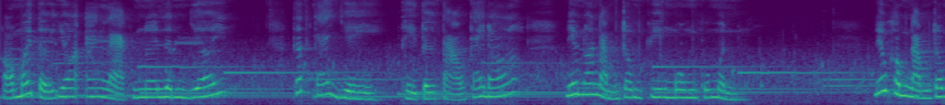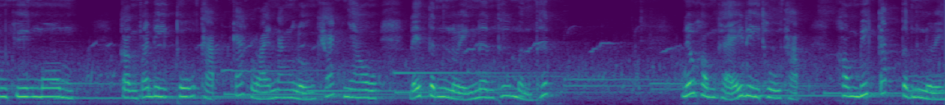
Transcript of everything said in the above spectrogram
họ mới tự do an lạc nơi linh giới. Thích cái gì thì tự tạo cái đó, nếu nó nằm trong chuyên môn của mình. Nếu không nằm trong chuyên môn, cần phải đi thu thập các loại năng lượng khác nhau để tinh luyện nên thứ mình thích. Nếu không thể đi thu thập, không biết cách tinh luyện,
